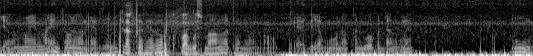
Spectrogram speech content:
Jangan main-main kalau dengan Erza. Ini karakter hero bagus banget teman-teman. Oke dia menggunakan dua pedangnya. Hmm.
